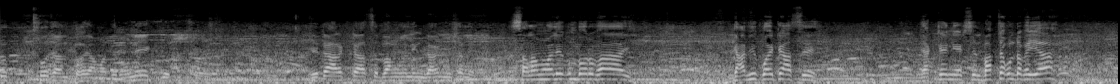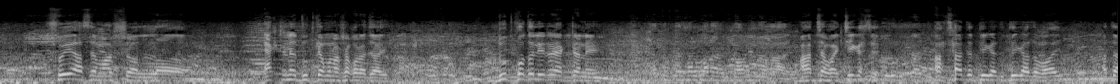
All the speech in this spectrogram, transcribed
তথ্য জানতে হয় আমাদের, অনেক তথ্য। এটা আরেকটা আছে বাংলা লিঙ্ক গ্রামীণ মিশালে। সালাম আলাইকুম বড় ভাই। গাভী কয়টা আছে? একটাই নিয়ে এসছেন। বাচ্চা কোনটা ভাইয়া? শুয়ে আছে মার্শাল্লাহ একটানে দুধ কেমন আশা করা যায়? দুধ কত লিটার একটানে? আচ্ছা ভাই, ঠিক আছে। আচ্ছা আচ্ছা ঠিক আছে ঠিক আছে ভাই। আচ্ছা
